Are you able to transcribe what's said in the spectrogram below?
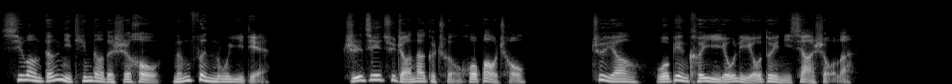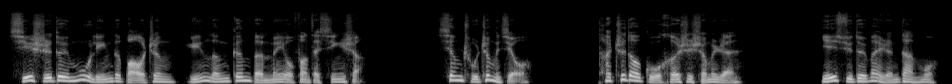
希望等你听到的时候能愤怒一点，直接去找那个蠢货报仇，这样我便可以有理由对你下手了。其实对木林的保证，云棱根本没有放在心上。相处这么久，他知道古河是什么人，也许对外人淡漠，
